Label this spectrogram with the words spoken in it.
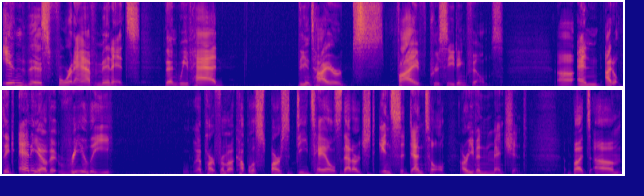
in this four and a half minutes than we've had the entire five preceding films. Uh, and I don't think any of it really, apart from a couple of sparse details that are just incidental, are even mentioned. But um,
